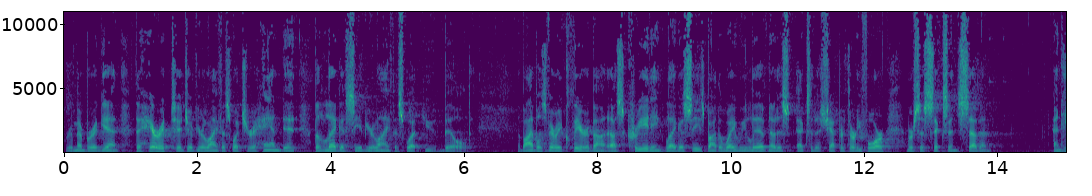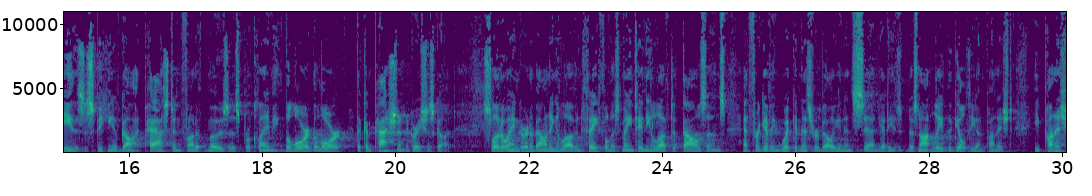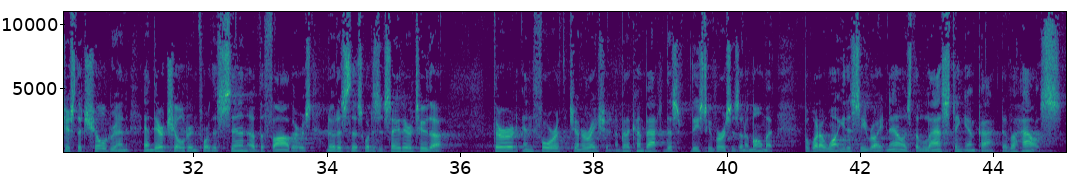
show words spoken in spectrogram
Remember again, the heritage of your life is what your hand did, the legacy of your life is what you build. The Bible is very clear about us creating legacies by the way we live. Notice Exodus chapter 34, verses 6 and 7. And he, this is speaking of God, passed in front of Moses, proclaiming, The Lord, the Lord, the compassionate and gracious God slow to anger and abounding in love and faithfulness, maintaining love to thousands and forgiving wickedness, rebellion, and sin. Yet he does not leave the guilty unpunished. He punishes the children and their children for the sin of the fathers. Notice this. What does it say there? To the third and fourth generation. I'm going to come back to this, these two verses in a moment. But what I want you to see right now is the lasting impact of a house.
